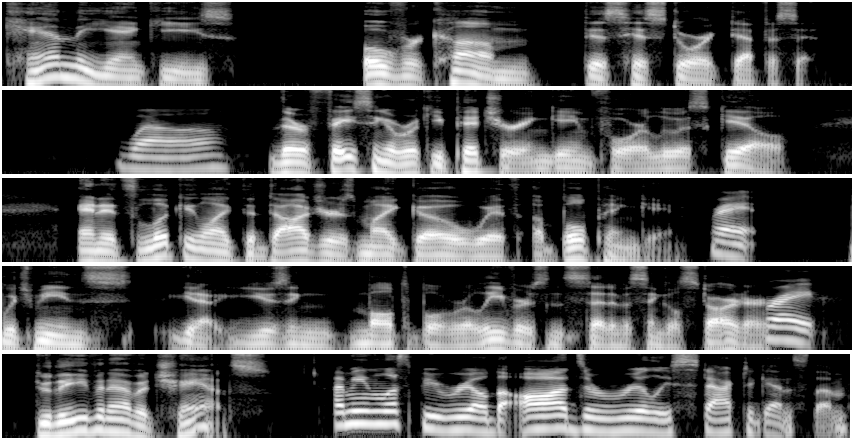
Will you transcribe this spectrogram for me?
can the Yankees overcome this historic deficit? Well, They're facing a rookie pitcher in Game 4, Luis Gil, and it's looking like the Dodgers might go with a bullpen game, right, which means, you know, using multiple relievers instead of a single starter. right. Do they even have a chance? I mean, let's be real. The odds are really stacked against them.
